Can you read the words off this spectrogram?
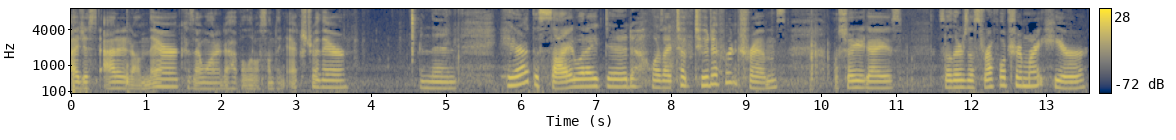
I just added it on there because I wanted to have a little something extra there. And then here at the side, what I did was I took two different trims. I'll show you guys. So there's this ruffle trim right here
